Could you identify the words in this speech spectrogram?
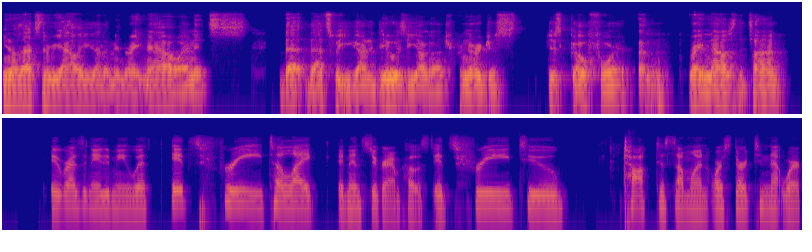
you know that's the reality that i'm in right now and it's that that's what you got to do as a young entrepreneur just just go for it and right now is the time it resonated me with it's free to like an Instagram post. It's free to talk to someone or start to network.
